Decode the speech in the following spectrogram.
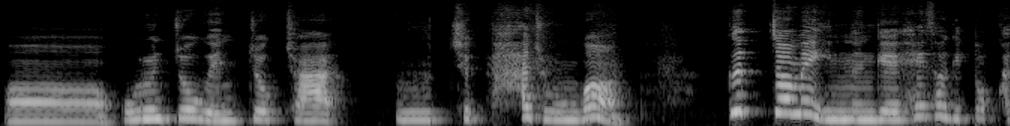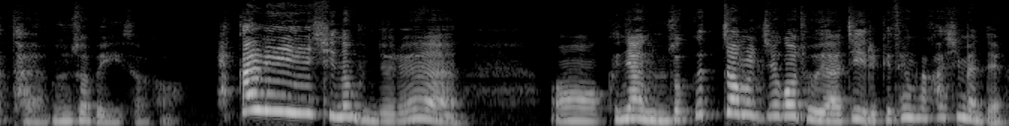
어, 오른쪽, 왼쪽, 좌, 우측 다 좋은 건 끝점에 있는 게 해석이 똑같아요. 눈썹에 있어서. 헷갈리시는 분들은 어, 그냥 눈썹 끝점을 찍어줘야지 이렇게 생각하시면 돼요.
